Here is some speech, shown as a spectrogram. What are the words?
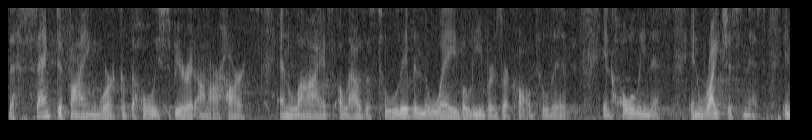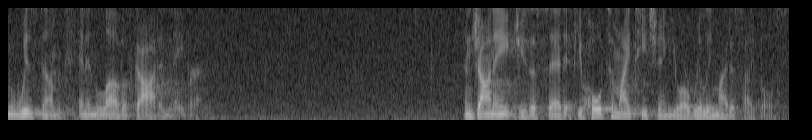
The sanctifying work of the Holy Spirit on our hearts and lives allows us to live in the way believers are called to live in holiness, in righteousness, in wisdom, and in love of God and neighbor. In John 8, Jesus said, If you hold to my teaching, you are really my disciples.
